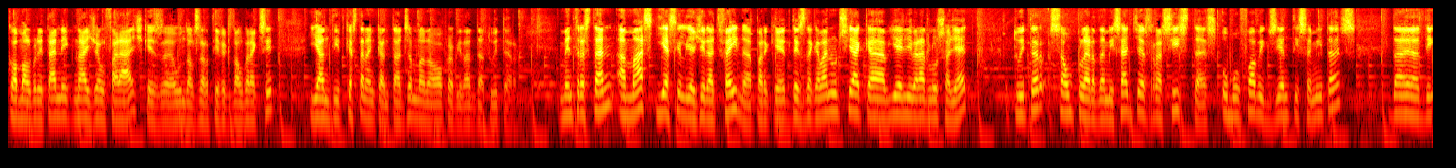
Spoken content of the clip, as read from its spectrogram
com el britànic Nigel Farage, que és eh, un dels artífecs del Brexit, i han dit que estan encantats amb la nova propietat de Twitter. Mentrestant, a Musk ja se li ha girat feina, perquè des de que va anunciar que havia alliberat l'ocellet, Twitter s'ha omplert de missatges racistes, homofòbics i antisemites de, de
